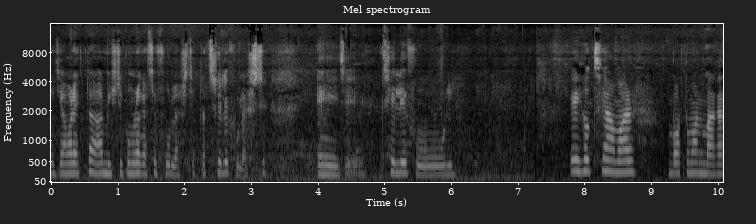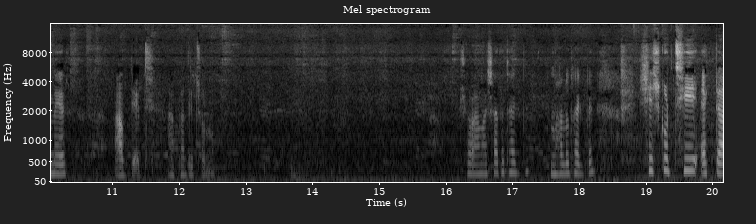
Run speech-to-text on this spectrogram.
এই যে আমার একটা মিষ্টি কুমড়া গাছে ফুল আসছে, একটা ছেলে ফুল আসছে। এই যে ছেলে ফুল। এই হচ্ছে আমার বর্তমান বাগানের আপডেট আপনাদের জন্য। সবাই আমার সাথে থাকবেন, ভালো থাকবেন। শেষ করছি একটা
